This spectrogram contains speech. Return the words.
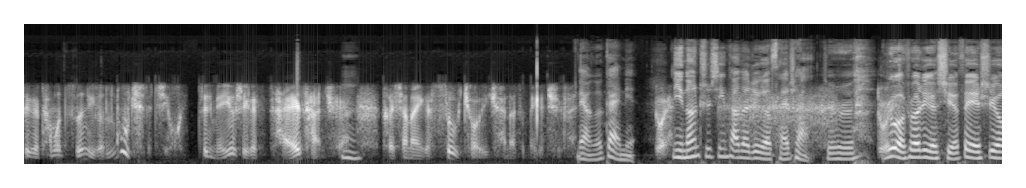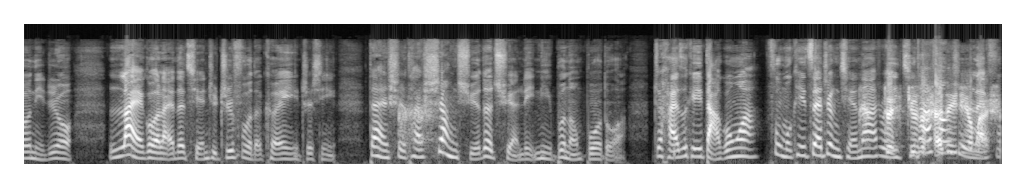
这个他们子女的录取的机会，这里面又是一个财产权和相当于一个受教育权的这么一个区分，两个概念。对，你能执行他的这个财产，就是如果说这个学费是由你这种赖过来的钱去支付的，可以执行。但是他上学的权利你不能剥夺，这孩子可以打工啊，父母可以再挣钱呐，是吧？以其他方式来付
